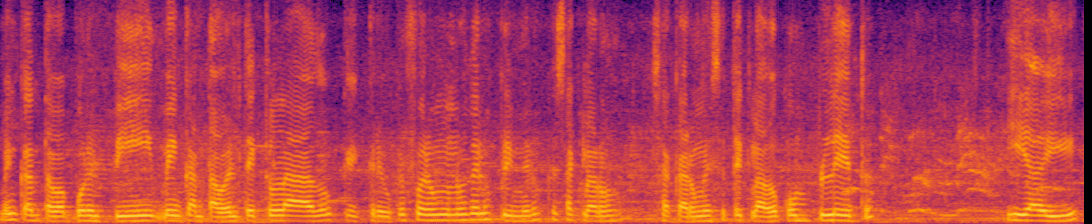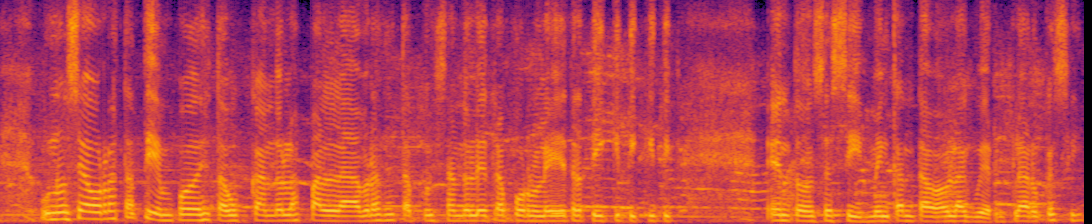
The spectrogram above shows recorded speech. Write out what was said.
Me encantaba por el pin, me encantaba el teclado, que creo que fueron unos de los primeros que sacaron, sacaron ese teclado completo. Y ahí uno se ahorra hasta tiempo de estar buscando las palabras, de estar pulsando letra por letra, tiki, tiki, tiki. Entonces sí, me encantaba BlackBerry, claro que sí.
